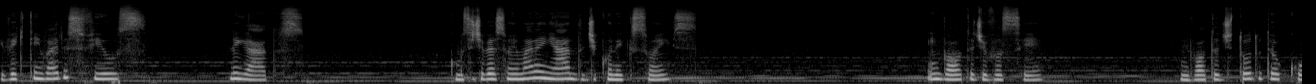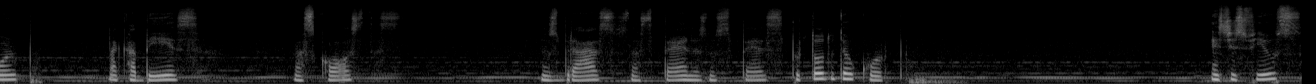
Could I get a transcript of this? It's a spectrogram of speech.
e vê que tem vários fios ligados como se tivesse um emaranhado de conexões em volta de você, em volta de todo o teu corpo, na cabeça, nas costas, nos braços, nas pernas, nos pés, por todo o teu corpo. Estes fios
